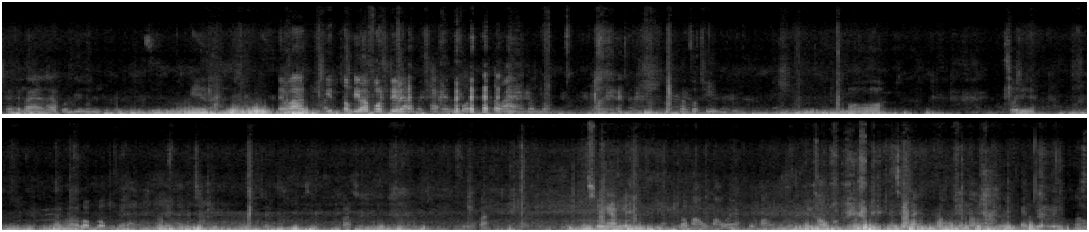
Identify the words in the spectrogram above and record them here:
ใช้ขึ้นมาหน้าฝนดีมันนี่แหละ แต่ว่าผิดตรง ที่ว่าฝนดีแหละไม่ใช่ฝนแต่ว่ามันแบบมันสดชื่นนะพี่อ๋อสวยดีนะแต่ว่าลมลมด้วยนะสวยงามเลย แล้วเหมาเหมานะผมเหมาให้เขา ใช่ไหม เหมาให้เขาเป็นเดือนเลย อ๋อ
